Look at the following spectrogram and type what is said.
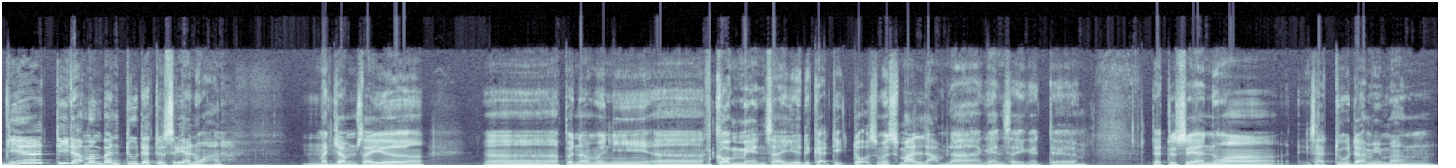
dia tidak membantu Datuk Seri Anwar lah. Hmm. Macam saya uh, apa nama ni uh, komen saya dekat TikTok semua semalam lah kan hmm. saya kata Datuk Seri Anwar satu dah memang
